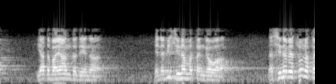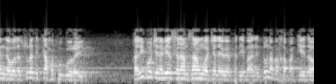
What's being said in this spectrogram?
یا د بیان د دینه اے نبی سینا متنګوا دا سینا به څونه تنګول سورته کهف وګورئ قریبو چې نبی اسلام سام وچلې وې په دې باندې دونه بخفه کېدو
